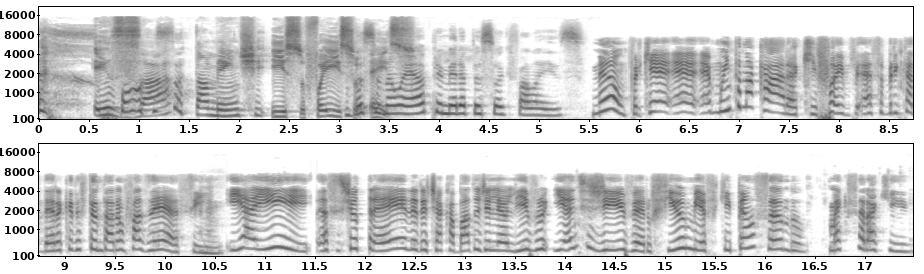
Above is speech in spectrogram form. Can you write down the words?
Exatamente isso. Foi isso. Você é não isso. é a primeira pessoa que fala isso. Não, porque é, é muito na cara que foi essa brincadeira que eles tentaram fazer, assim. E aí, assisti o trailer, eu tinha acabado de ler o livro e antes de ir ver o filme, eu fiquei pensando: como é que será que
